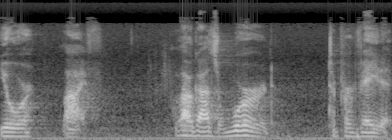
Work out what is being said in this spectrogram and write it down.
your life. Allow God's word to pervade it.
